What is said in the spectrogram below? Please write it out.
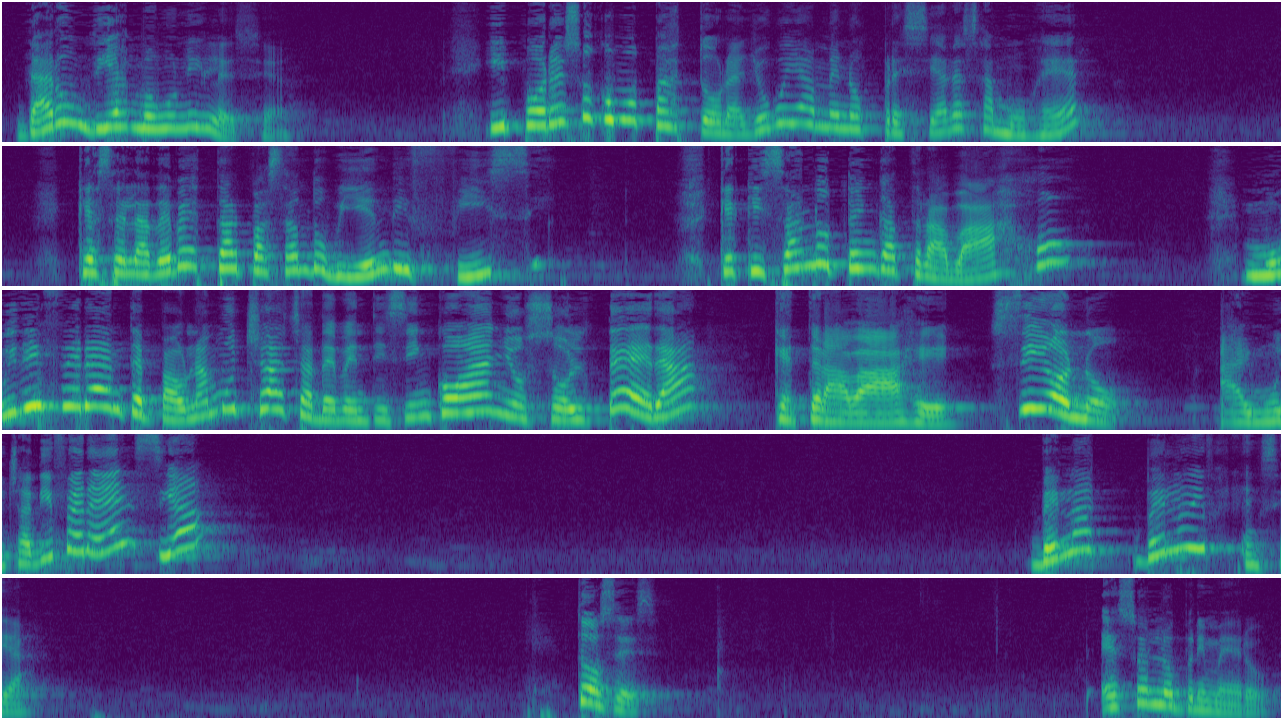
dar un diezmo en una iglesia. Y por eso como pastora yo voy a menospreciar a esa mujer que se la debe estar pasando bien difícil que quizás no tenga trabajo. Muy diferente para una muchacha de 25 años soltera que trabaje. ¿Sí o no? Hay mucha diferencia. ¿Ven la, ¿Ven la diferencia? Entonces, eso es lo primero.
